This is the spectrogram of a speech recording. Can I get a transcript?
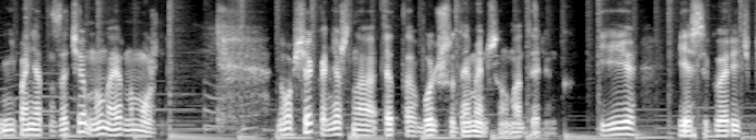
Непонятно зачем, но, наверное, можно. Но вообще, конечно, это больше dimensional modeling. И если говорить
